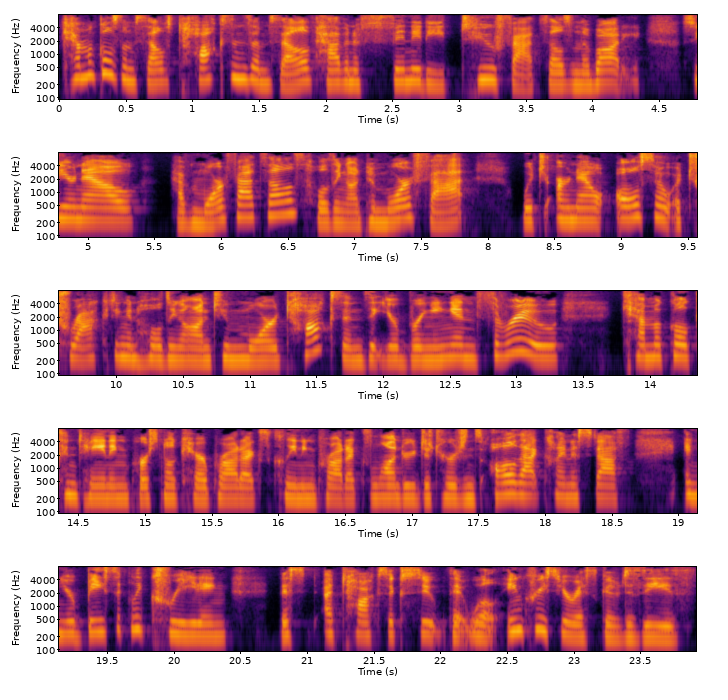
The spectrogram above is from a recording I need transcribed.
chemicals themselves, toxins themselves have an affinity to fat cells in the body. So you're now have more fat cells holding on to more fat, which are now also attracting and holding on to more toxins that you're bringing in through chemical containing personal care products, cleaning products, laundry detergents, all that kind of stuff. And you're basically creating this a toxic soup that will increase your risk of disease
